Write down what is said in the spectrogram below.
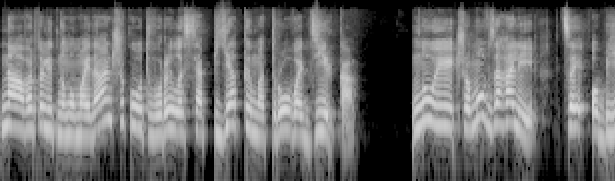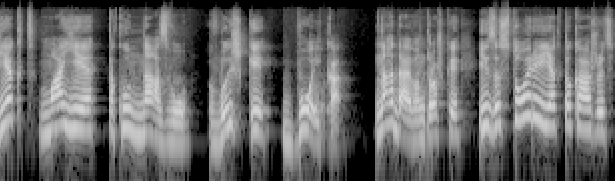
На вертолітному майданчику утворилася п'ятиметрова дірка. Ну і чому взагалі цей об'єкт має таку назву вишки Бойка? Нагадаю вам трошки із історії, як то кажуть.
